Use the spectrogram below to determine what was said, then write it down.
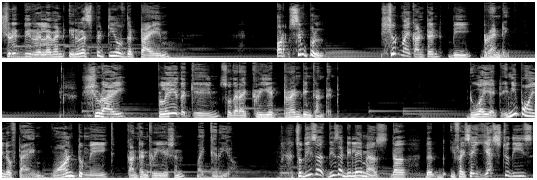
should it be relevant irrespective of the time? Or simple, should my content be trending? Should I play the game so that I create trending content? Do I at any point of time want to make content creation my career? So these are these are dilemmas. The, the if I say yes to these,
